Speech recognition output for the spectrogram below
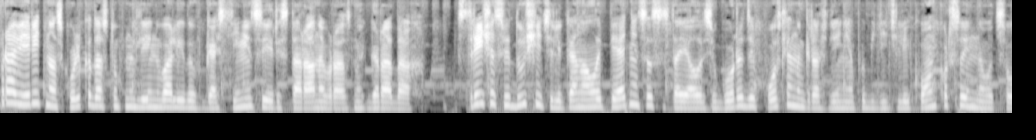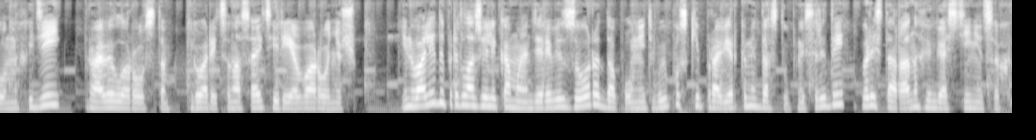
проверить, насколько доступны для инвалидов гостиницы и рестораны в разных городах. Встреча с ведущей телеканала «Пятница» состоялась в городе после награждения победителей конкурса инновационных идей «Правила роста», говорится на сайте РИА Воронеж. Инвалиды предложили команде ревизора дополнить выпуски проверками доступной среды в ресторанах и гостиницах.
